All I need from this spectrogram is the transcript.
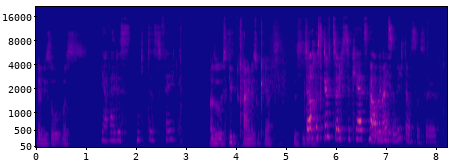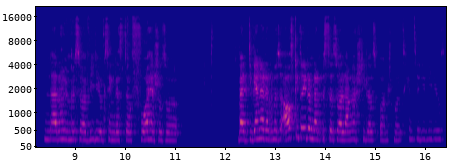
Hä, wieso? Was? ja, weil das, das ist fake. Also es gibt keine so Kerzen. Das ist Doch, es gibt solche so Kerzen, aber aber, meinst die, du nicht, dass das hilft? na, da habe ich mal so ein Video gesehen, dass da vorher schon so, weil die werden ja dann immer so aufgedreht und dann ist da so ein langer Stiel aus Ohrenschmalz. Kennst du die Videos?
